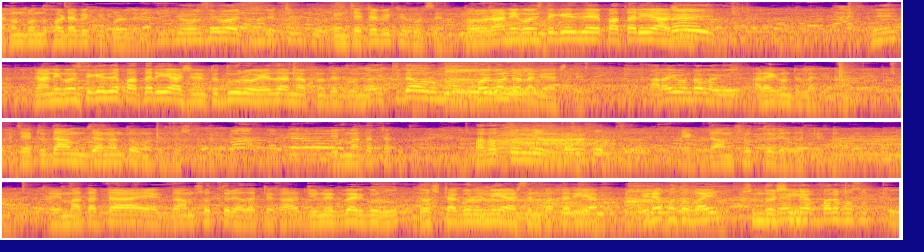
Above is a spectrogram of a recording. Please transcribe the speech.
এখন পর্যন্ত কটা বিক্রি করলেন? তিন চারটা বিক্রি করছেন। তো রানীগঞ্জ থেকে যে পাতারিয়া আসেন রানীগঞ্জ থেকে যে পাতারিয়া আসেন একটু দূর হয়ে যান আপনাদের জন্য। কয় ঘণ্টা লাগে আসতে? আড়াই ঘণ্টা লাগে। আড়াই ঘণ্টা লাগে। আচ্ছা একটু দাম জানান তো আমাদের দর্শকদের। এই মাথারটা কত? মাথার তো নিয়ে দাম সত্তর। একদম সত্তর হাজার টাকা। এই মাথাটা একদম সত্তর হাজার টাকা। জুনেদ ভাইয়ের গরু দশটা গরু নিয়ে আসছেন পাতারিয়া। এটা কত ভাই? সুন্দর সিং একবারে পঁচাত্তর।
